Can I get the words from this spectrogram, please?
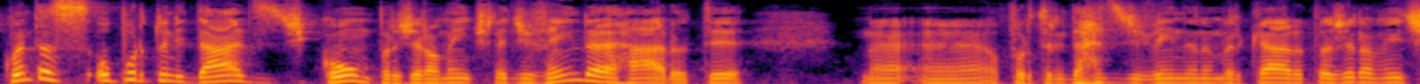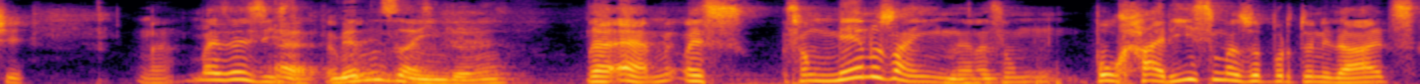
quantas oportunidades de compra, geralmente, né? de venda é raro ter né? É, oportunidades de venda no mercado, tá geralmente. Né? Mas existem. É, também, menos ainda, né? É, é, mas são menos ainda, né? uhum. né? São raríssimas oportunidades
